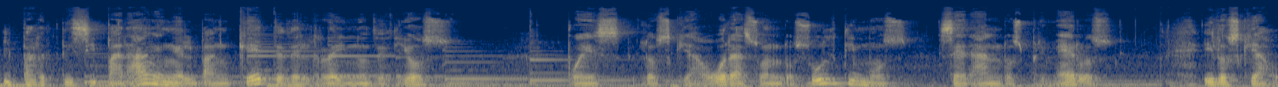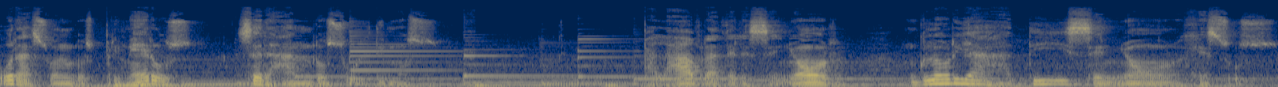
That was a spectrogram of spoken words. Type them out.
y participarán en el banquete del reino de Dios, pues los que ahora son los últimos serán los primeros, y los que ahora son los primeros serán los últimos. Palabra del Señor, gloria a ti Señor Jesús.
